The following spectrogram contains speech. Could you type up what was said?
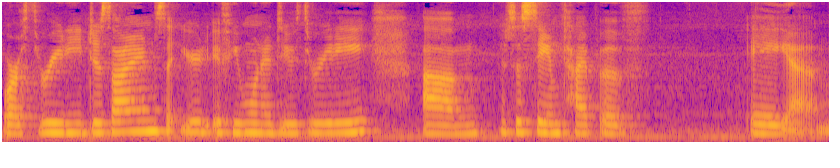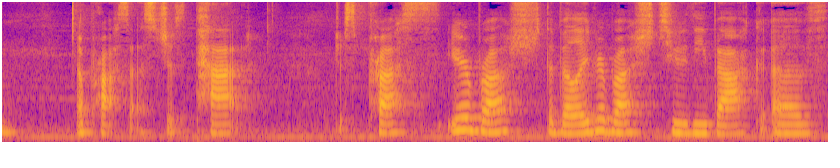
or 3d designs that you're if you want to do 3d um, it's the same type of a, um, a process just pat just press your brush the belly of your brush to the back of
